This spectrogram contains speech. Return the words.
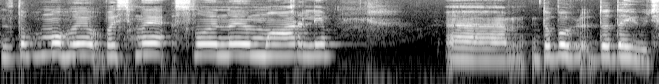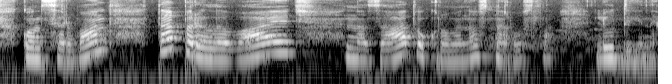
за допомогою восьмислойної марлі. Е, додають консервант та переливають назад у кровоносне русло людини.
